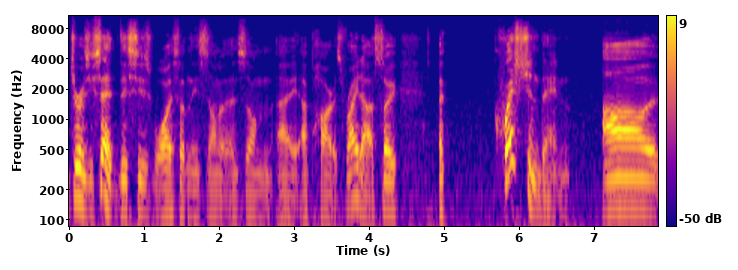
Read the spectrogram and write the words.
Drew, as you said, this is why suddenly this is on a, is on a, a pirate's radar. So, a question then: Are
